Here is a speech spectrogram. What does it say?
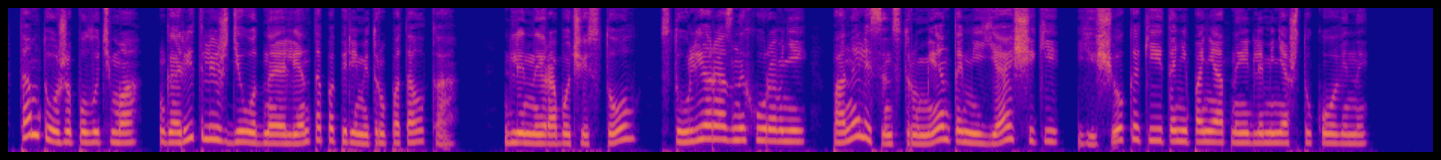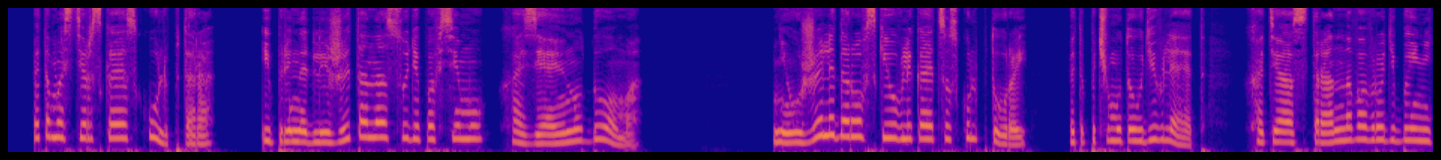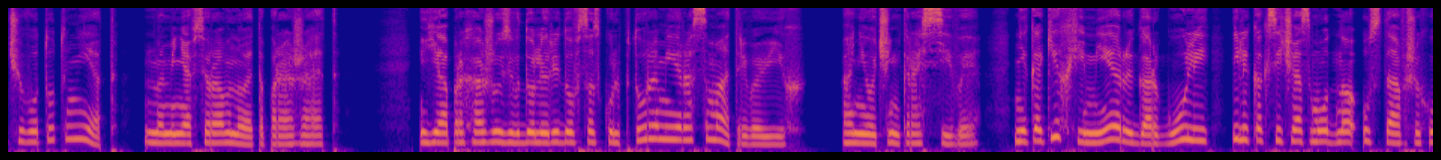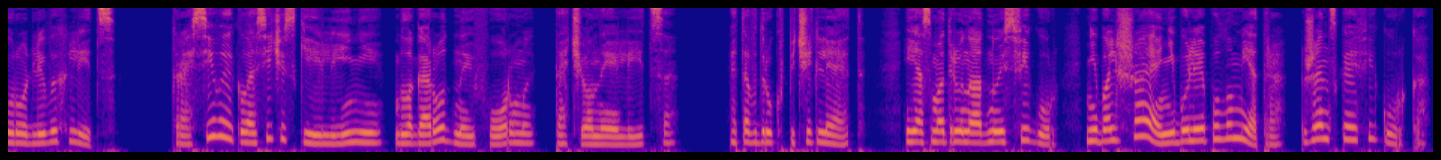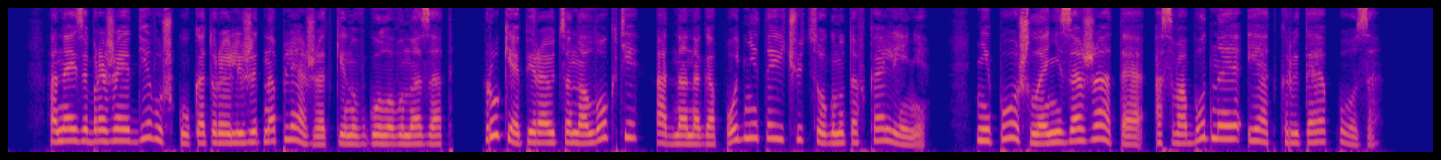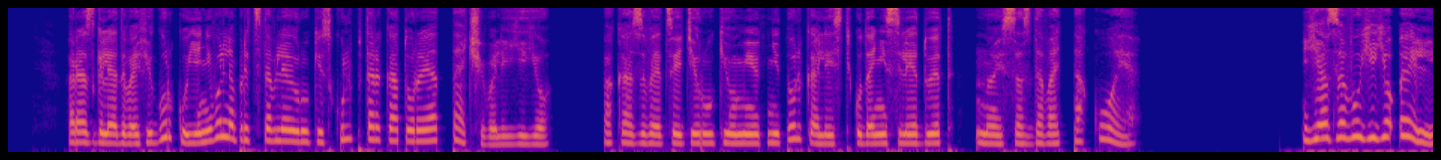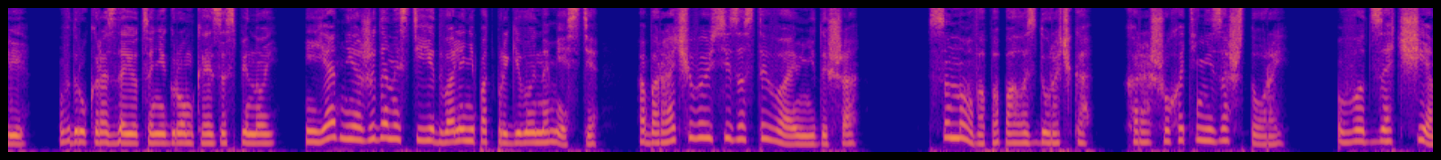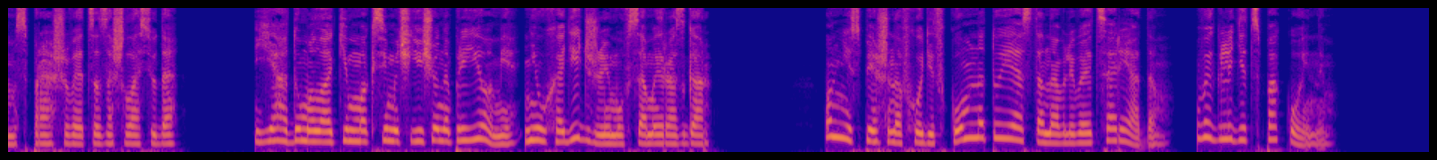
Там тоже полутьма, горит лишь диодная лента по периметру потолка. Длинный рабочий стол, стулья разных уровней, панели с инструментами, ящики, еще какие-то непонятные для меня штуковины. Это мастерская скульптора, и принадлежит она, судя по всему, хозяину дома. Неужели Доровский увлекается скульптурой? Это почему-то удивляет, хотя странного вроде бы и ничего тут нет, но меня все равно это поражает. Я прохожусь вдоль рядов со скульптурами и рассматриваю их. Они очень красивые. Никаких химер и горгулей или, как сейчас модно, уставших уродливых лиц. Красивые классические линии, благородные формы, точеные лица. Это вдруг впечатляет. Я смотрю на одну из фигур. Небольшая, не более полуметра, женская фигурка. Она изображает девушку, которая лежит на пляже, откинув голову назад. Руки опираются на локти, одна нога поднята и чуть согнута в колени. Не пошлая, не зажатая, а свободная и открытая поза. Разглядывая фигурку, я невольно представляю руки скульптора, которые оттачивали ее. Оказывается, эти руки умеют не только лезть куда не следует, но и создавать такое. «Я зову ее Элли», — вдруг раздается негромкое за спиной, и я от неожиданности едва ли не подпрыгиваю на месте. Оборачиваюсь и застываю, не дыша. Снова попалась дурочка. Хорошо, хоть и не за шторой. Вот зачем, спрашивается, зашла сюда? Я думала, Аким Максимыч еще на приеме, не уходить же ему в самый разгар. Он неспешно входит в комнату и останавливается рядом. Выглядит спокойным.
